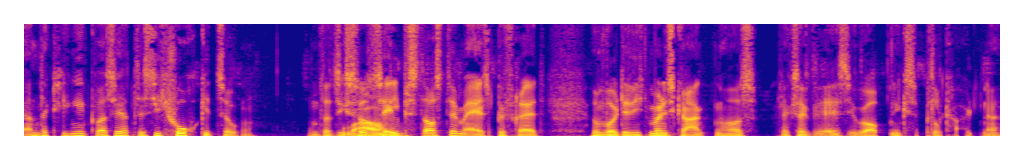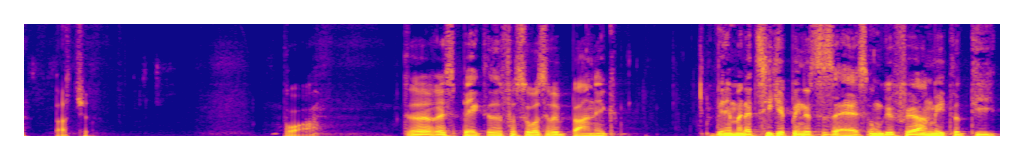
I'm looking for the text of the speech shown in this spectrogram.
an der Klinge quasi hat er sich hochgezogen und hat sich so Wow. selbst aus dem Eis befreit und wollte nicht mal ins Krankenhaus. Er hat gesagt, es ist überhaupt nichts, ein bisschen kalt, ne? Passt schon. Boah. Der Respekt, also vor sowas habe ich Panik. Wenn ich mir nicht sicher bin, dass das Eis ungefähr einen Meter di-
